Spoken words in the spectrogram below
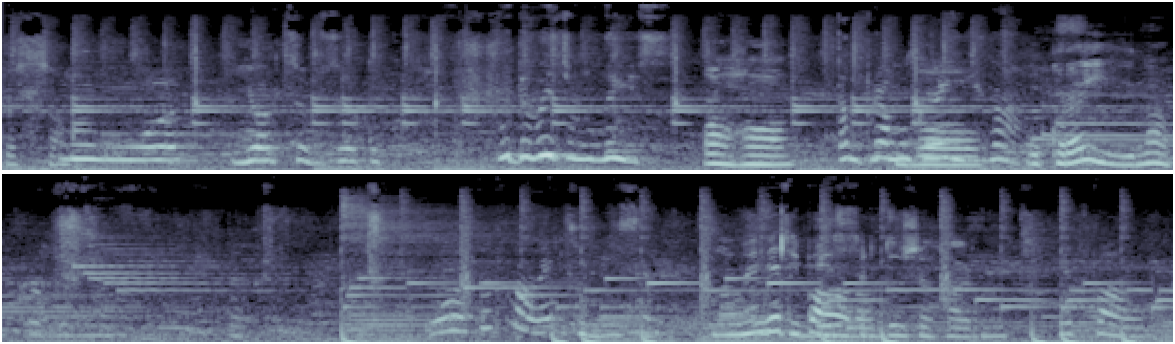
краса. О, як це все так. Подивись вниз. Ага. Там прям Україна. Україна. О, тут маленький бісер. Маленький Відпала. бісер, дуже гарний. Відпало.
